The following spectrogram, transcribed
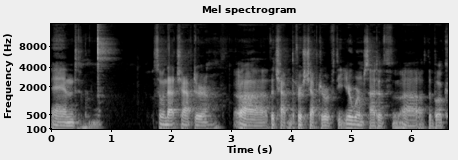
And so in that chapter, uh, the chapter, the first chapter of the earworm side of uh, the book,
